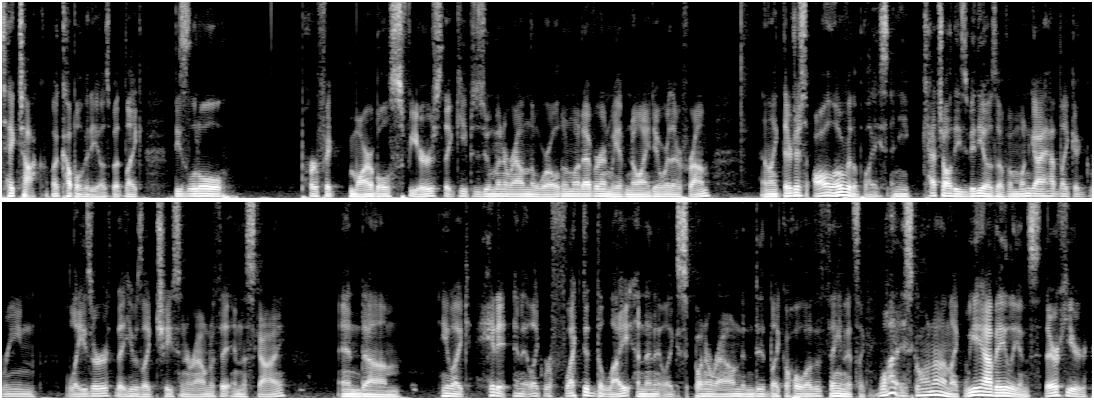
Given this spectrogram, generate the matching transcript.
TikTok, a couple videos, but like these little perfect marble spheres that keep zooming around the world and whatever, and we have no idea where they're from. And like they're just all over the place. And you catch all these videos of them. One guy had like a green laser that he was like chasing around with it in the sky, and um, he like hit it, and it like reflected the light, and then it like spun around and did like a whole other thing. And it's like, what is going on? Like we have aliens. They're here.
